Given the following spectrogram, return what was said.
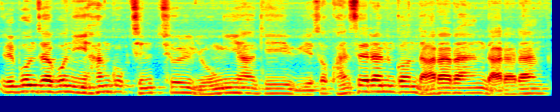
일본 자본이 한국 진출 용이하기 위해서 관세라는 건 나라랑 나라랑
